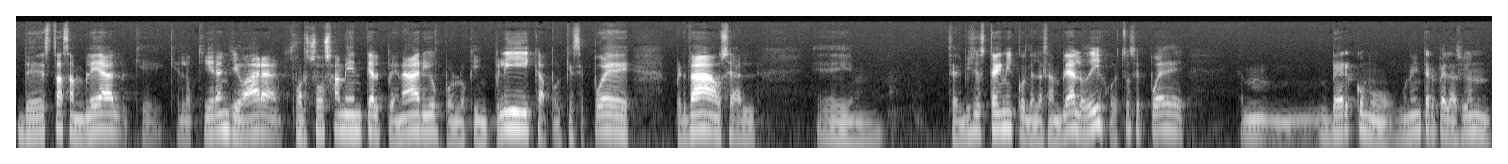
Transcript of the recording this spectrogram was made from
de esta asamblea que, que, lo quieran llevar forzosamente al plenario por lo que implica, porque se puede, ¿verdad? O sea, el, eh, servicios técnicos de la Asamblea lo dijo, esto se puede mm, ver como una interpelación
